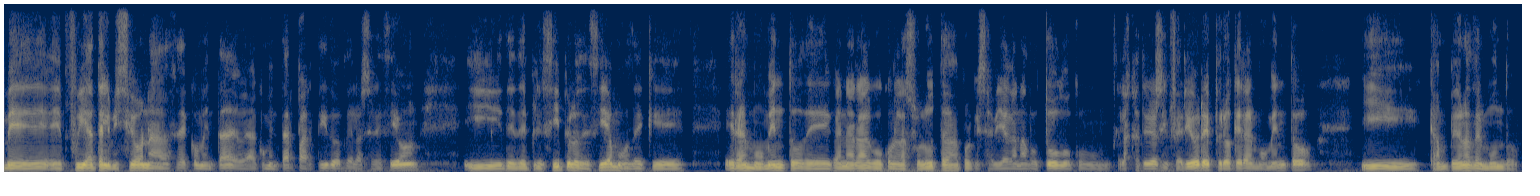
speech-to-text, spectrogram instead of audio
me fui a televisión a, hacer comentar, a comentar partidos de la selección y desde el principio lo decíamos de que era el momento de ganar algo con la absoluta, porque se había ganado todo con las categorías inferiores, pero que era el momento y campeonas del mundo.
